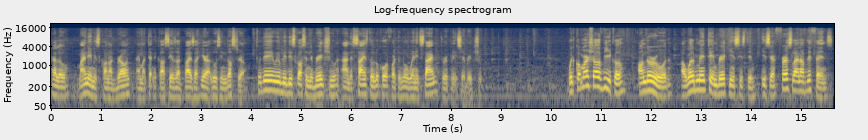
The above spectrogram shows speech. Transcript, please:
Hello, my name is Conrad Brown. I'm a technical sales advisor here at Louis Industrial. Today we'll be discussing the brake shoe and the signs to look out for to know when it's time to replace your brake shoe. With commercial vehicle on the road, a well-maintained braking system is your first line of defense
